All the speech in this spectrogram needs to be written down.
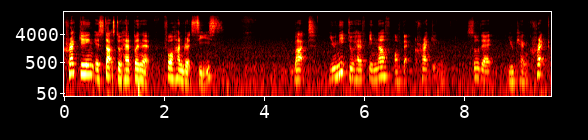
cracking it starts to happen at 400 Cs, but you need to have enough of that cracking so that you can crack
